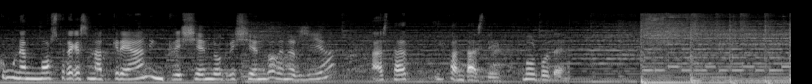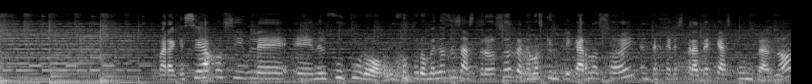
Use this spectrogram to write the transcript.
com una mostra que s'ha anat creant, creixent, creixent d'energia. Ha estat fantàstic, molt potent. Para que sea posible en el futuro un futuro menos desastroso, tenemos que implicarnos hoy en tejer estrategias juntas, ¿no?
